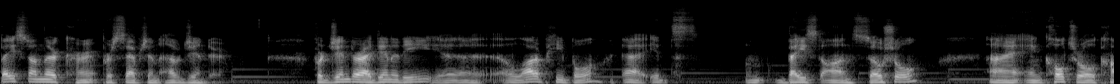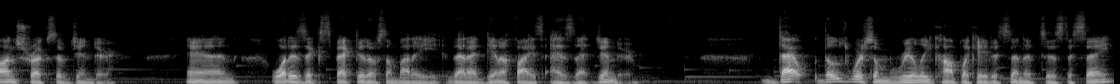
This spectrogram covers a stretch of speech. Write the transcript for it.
based on their current perception of gender. For gender identity, uh, a lot of people, uh, it's based on social uh, and cultural constructs of gender and what is expected of somebody that identifies as that gender. That those were some really complicated sentences to say.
